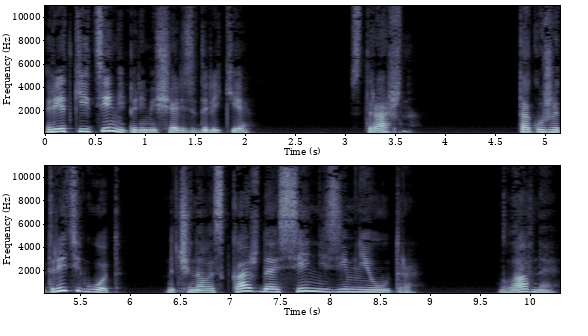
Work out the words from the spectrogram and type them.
Редкие тени перемещались вдалеке. Страшно. Так уже третий год начиналось каждое осенне-зимнее утро — Главное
